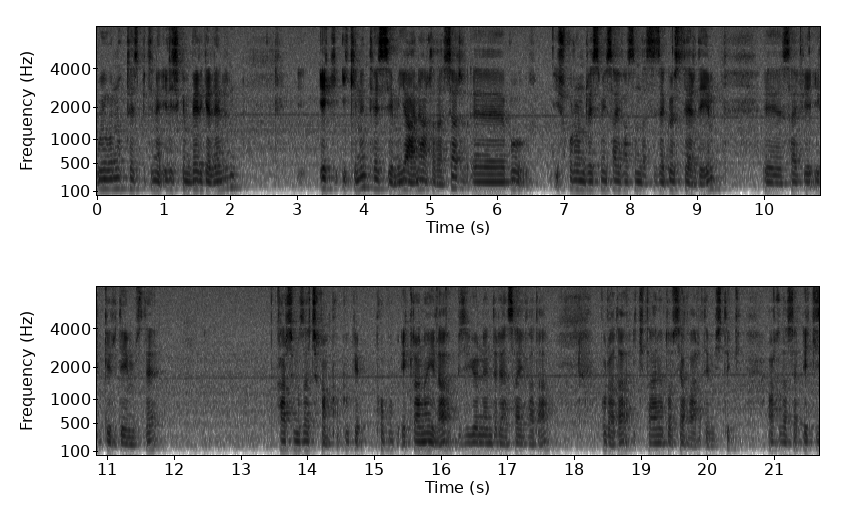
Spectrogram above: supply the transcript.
uygunluk tespitine ilişkin belgelerin ek 2'nin teslimi. Yani arkadaşlar e, bu İşkur'un resmi sayfasında size gösterdiğim e, sayfaya ilk girdiğimizde karşımıza çıkan pop-up pop ekranıyla bizi yönlendiren sayfada burada iki tane dosya var demiştik. Arkadaşlar ek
